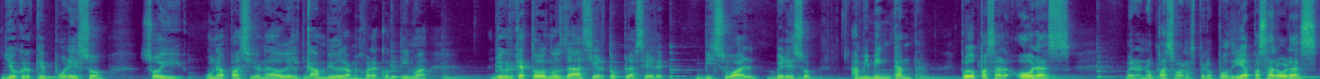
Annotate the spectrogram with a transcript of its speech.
Yo creo que por eso soy un apasionado del cambio, de la mejora continua. Yo creo que a todos nos da cierto placer visual ver eso. A mí me encanta. Puedo pasar horas, bueno, no paso horas, pero podría pasar horas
